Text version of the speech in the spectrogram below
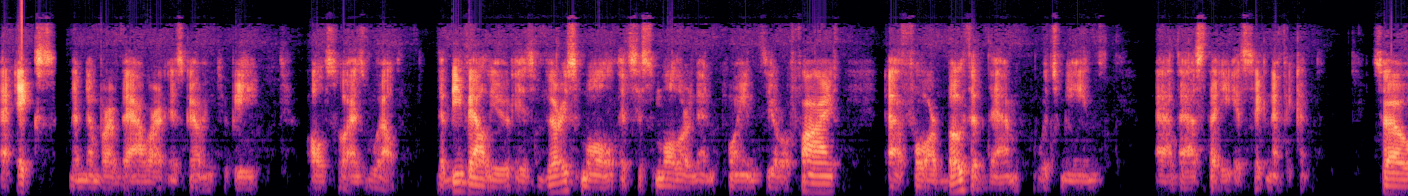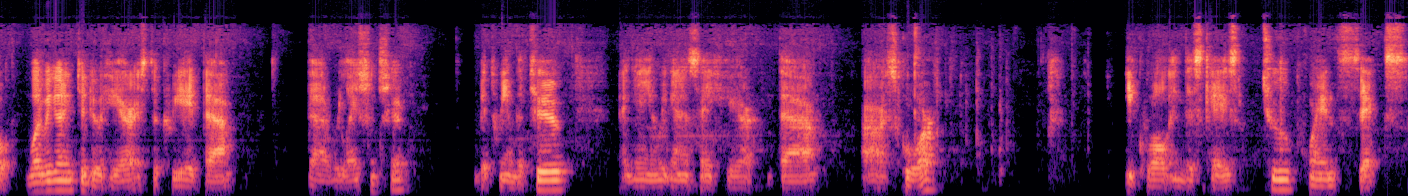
the x, the number of the hour is going to be also as well. The p-value is very small. It's smaller than 0.05 uh, for both of them, which means uh, that study is significant. So what we're going to do here is to create the, the relationship between the two. Again, we're going to say here the uh, score equal, in this case, 2.6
